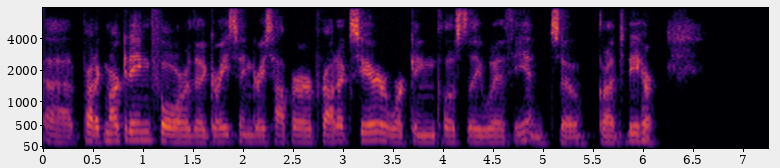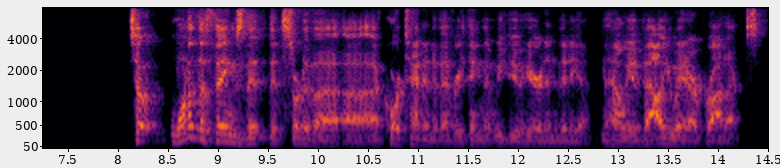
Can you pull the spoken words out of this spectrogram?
uh, product marketing for the Grace and Grace Hopper products here, working closely with Ian. So glad to be here. So one of the things that that's sort of a, a core tenet of everything that we do here at NVIDIA and how we evaluate our products.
